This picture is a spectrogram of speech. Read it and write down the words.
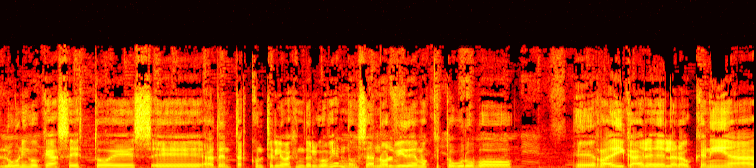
lo único que hace esto es eh, atentar contra la imagen del gobierno. O sea, no olvidemos que estos grupos eh, radicales de la Araucanía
